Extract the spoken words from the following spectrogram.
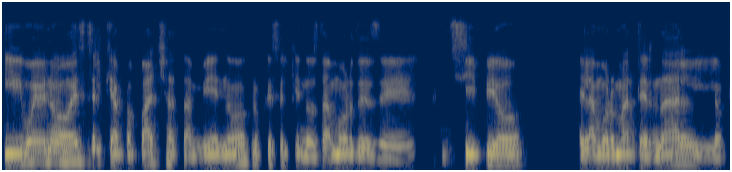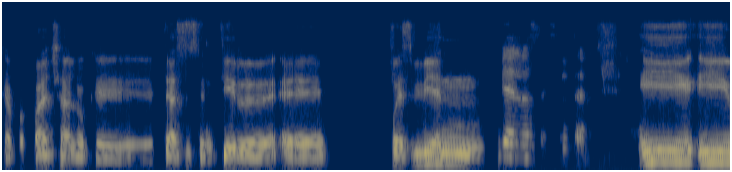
y bueno, es el que apapacha también, ¿no? Creo que es el que nos da amor desde el principio el amor maternal, lo que apapacha, lo que te hace sentir, eh, pues bien. Bien los y, y,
